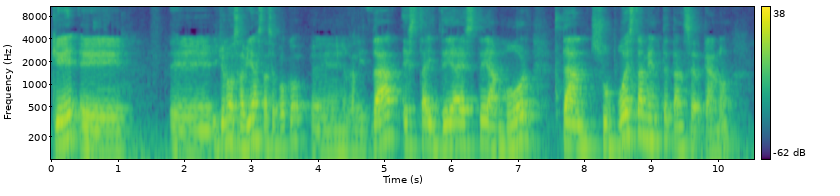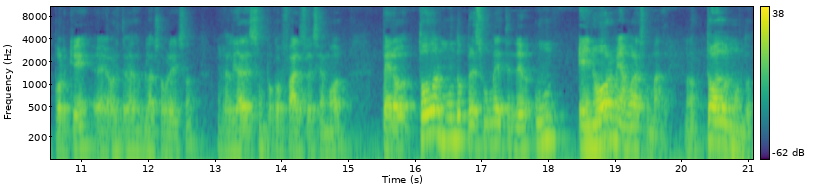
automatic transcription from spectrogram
Que, eh, eh, y yo no lo sabía hasta hace poco, eh, en realidad esta idea, este amor tan supuestamente tan cercano, porque ahorita voy a hablar sobre eso, en realidad es un poco falso ese amor, pero todo el mundo presume de tener un enorme amor a su madre, ¿no? Todo el mundo.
